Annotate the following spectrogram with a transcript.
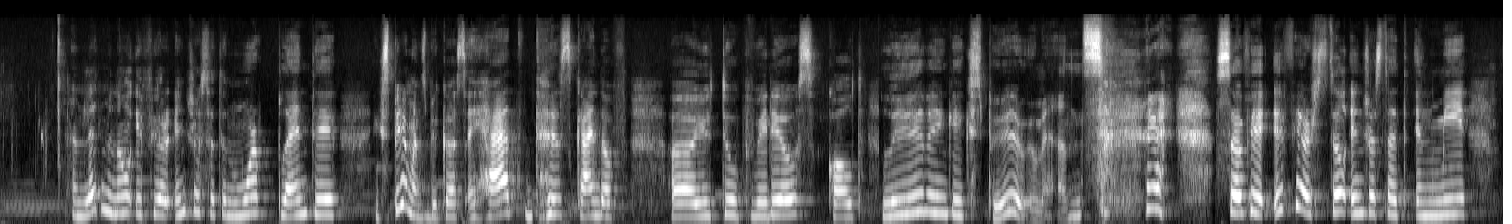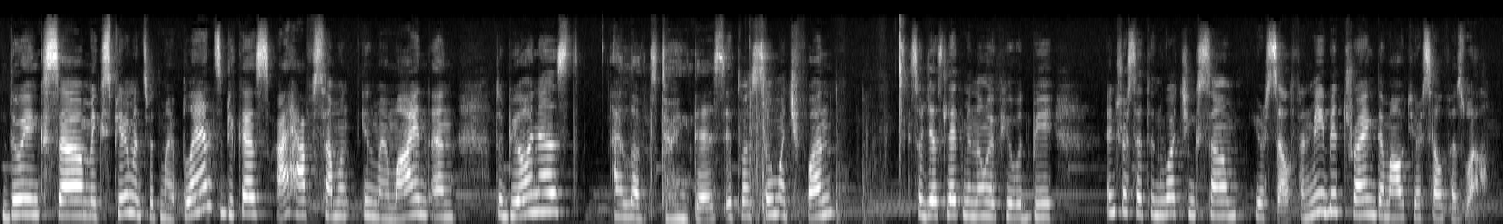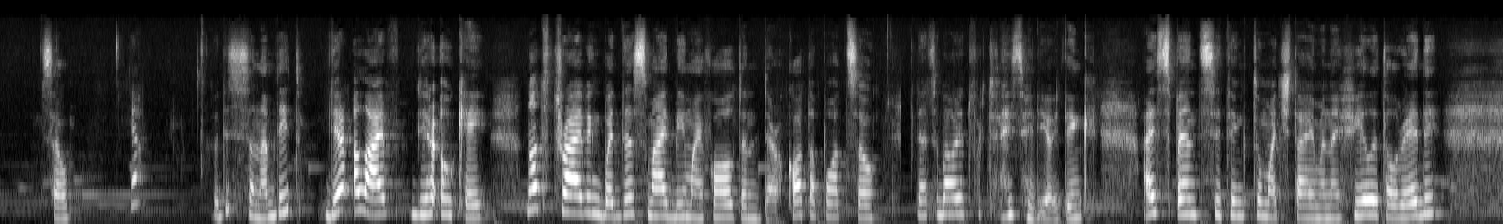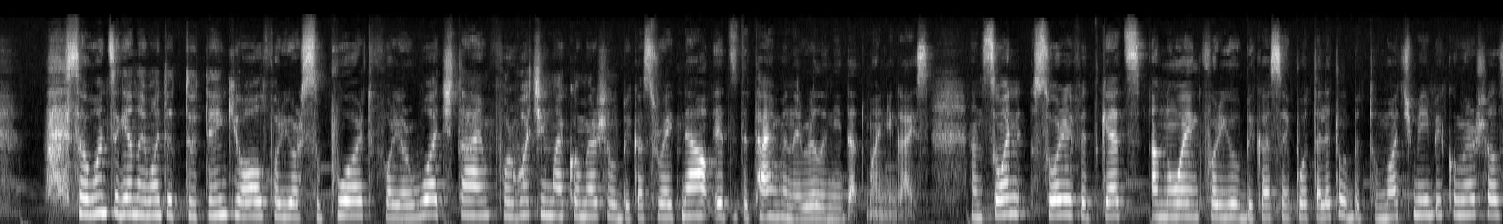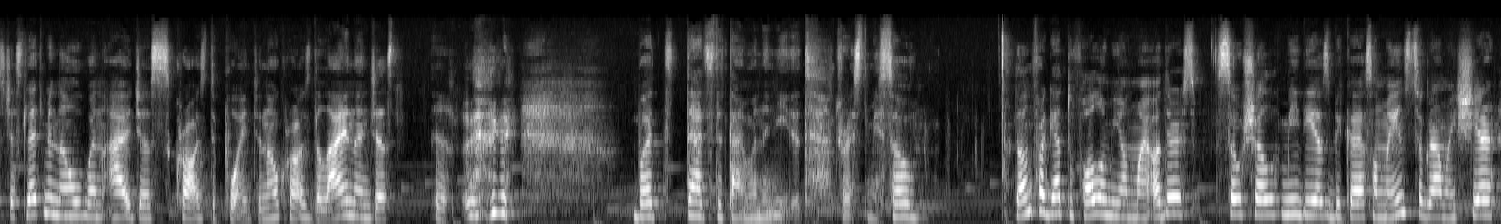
And let me know if you're interested in more plenty experiments because I had this kind of uh, YouTube videos called Living Experiments. so if, you, if you're still interested in me doing some experiments with my plants, because I have someone in my mind and to be honest, I loved doing this. It was so much fun. So just let me know if you would be interested in watching some yourself and maybe trying them out yourself as well. So yeah, so this is an update they're alive, they're okay. Not thriving, but this might be my fault and they're pot. so that's about it for today's video, I think. I spent sitting too much time and I feel it already. So once again, I wanted to thank you all for your support, for your watch time, for watching my commercial, because right now it's the time when I really need that money, guys. And so sorry if it gets annoying for you because I put a little bit too much maybe commercials. Just let me know when I just cross the point, you know, cross the line and just... but that's the time when I need it, trust me. So don't forget to follow me on my other social medias because on my Instagram I share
